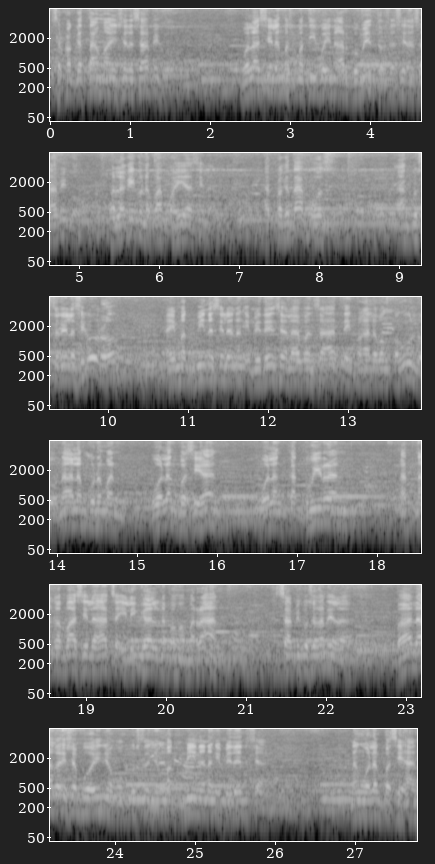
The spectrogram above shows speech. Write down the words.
Sapagkat tama yung sinasabi ko, wala silang mas matibay na argumento sa sinasabi ko. Palagi ko napapahiya sila. At pagkatapos, ang gusto nila siguro ay magmina sila ng ebidensya laban sa ating pangalawang Pangulo na alam ko naman walang basihan, walang katwiran at nakabase lahat sa illegal na pamamaraan. At sabi ko sa kanila, bahala kayo sa buhay nyo kung gusto nyo magmina ng ebidensya ng walang basihan.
